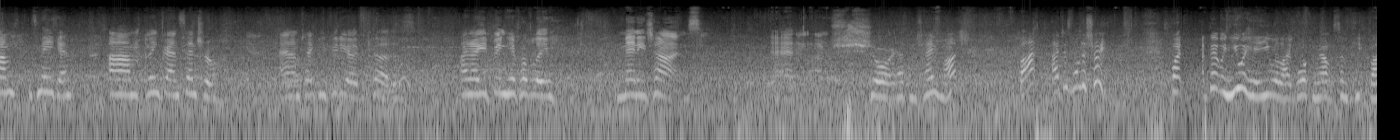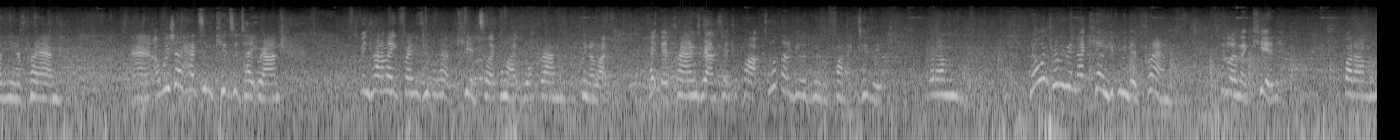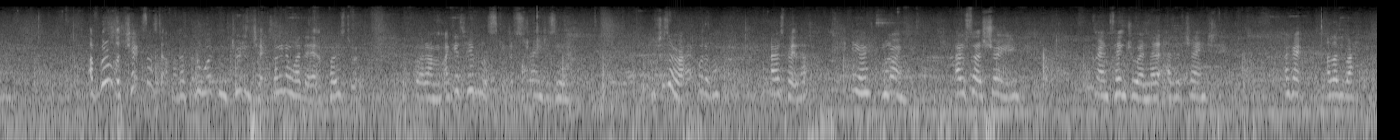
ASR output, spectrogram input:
Mum, it's me again. Um, I'm in Grand Central and I'm taking a video because I know you've been here probably many times and I'm sure it hasn't changed much, but I just want to show you. But I bet when you were here, you were like walking around with some cute buggy and a pram. And I wish I had some kids to take around. I've been trying to make friends with people who have kids so I can like walk around, you know, like take their prams around Central Park. So I thought that'd be a little bit of a fun activity. But um, no one's really been that keen on giving me their pram, let alone their kid. But um, I've got all the checks and stuff. Like I've got a working children check, so I don't know why they're opposed to it. But um, I guess people are scared of strangers here, which is alright. Whatever. I respect that. Anyway, I'm going. I just thought I'd show you Grand Central and that it hasn't changed. Okay, I love you. Bye.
